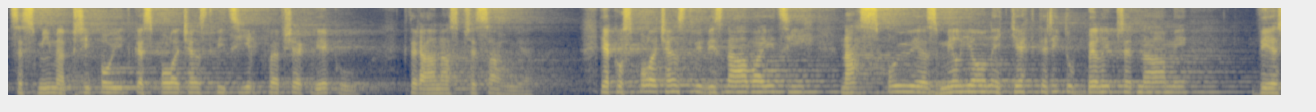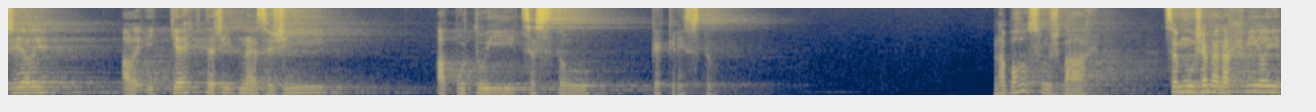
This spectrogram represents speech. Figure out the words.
se smíme připojit ke společenství církve všech věků, která nás přesahuje. Jako společenství vyznávajících nás spojuje z miliony těch, kteří tu byli před námi, věřili, ale i těch, kteří dnes žijí a putují cestou ke Kristu. Na bohoslužbách se můžeme na chvíli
